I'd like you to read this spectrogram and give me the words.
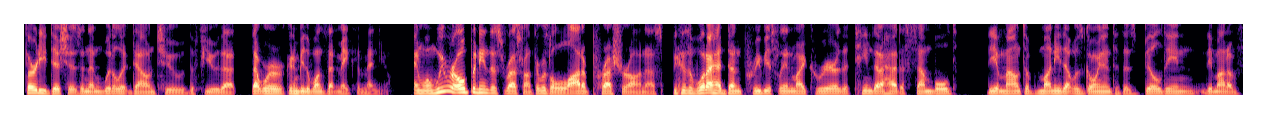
30 dishes and then whittle it down to the few that that were going to be the ones that make the menu. And when we were opening this restaurant, there was a lot of pressure on us because of what I had done previously in my career, the team that I had assembled, the amount of money that was going into this building, the amount of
